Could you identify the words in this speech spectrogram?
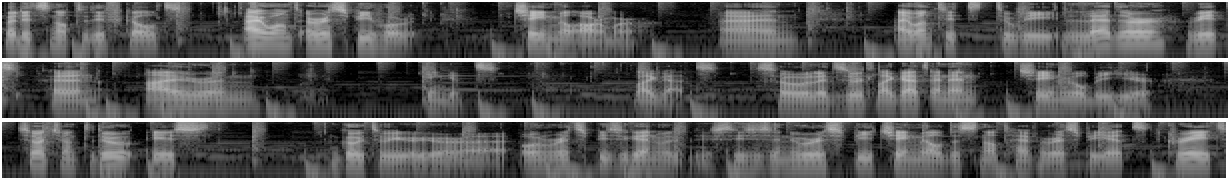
But it's not too difficult. I want a recipe for chainmail armor and I want it to be leather with an iron ingot like that so let's do it like that and then chain will be here so what you want to do is go to your uh, own recipes again this, this is a new recipe. Chainmail does not have a recipe yet. Create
